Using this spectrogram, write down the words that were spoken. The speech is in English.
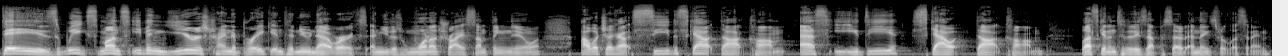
days, weeks, months, even years trying to break into new networks and you just want to try something new, I would check out seedscout.com, S E E D scout.com. Let's get into today's episode and thanks for listening.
